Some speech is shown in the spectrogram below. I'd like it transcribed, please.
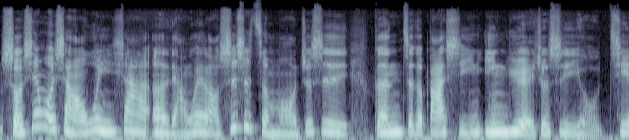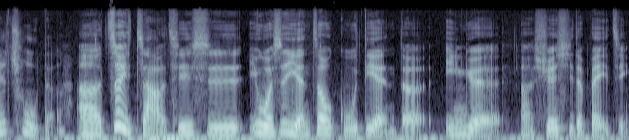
首先，我想要问一下，呃，两位老师是怎么就是跟这个巴西音乐就是有接触的？呃，最早其实我是演奏古典的音乐，呃，学习的背景。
